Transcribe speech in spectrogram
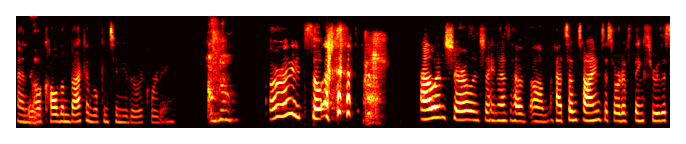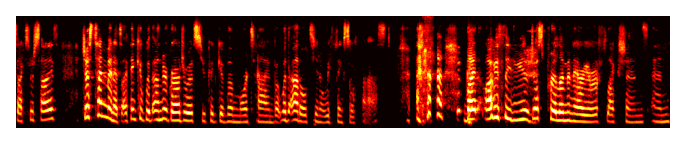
and Great. i'll call them back and we'll continue the recording. Oh no. All right. So Alan, Cheryl, and Shahnaz have um, had some time to sort of think through this exercise. Just 10 minutes. I think if with undergraduates, you could give them more time, but with adults, you know, we think so fast. but obviously, you know, just preliminary reflections. And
